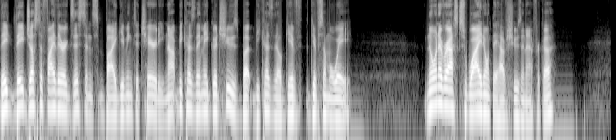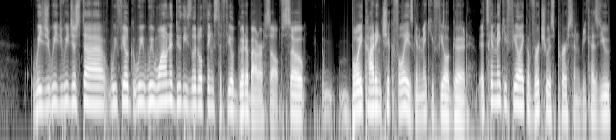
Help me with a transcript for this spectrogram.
They they justify their existence by giving to charity, not because they make good shoes, but because they'll give give some away. No one ever asks why don't they have shoes in Africa. We we we just uh we feel we we want to do these little things to feel good about ourselves. So boycotting Chick-fil-A is going to make you feel good. It's going to make you feel like a virtuous person because you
